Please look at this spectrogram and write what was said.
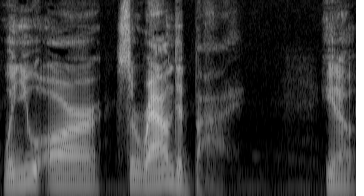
when you are surrounded by you know,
